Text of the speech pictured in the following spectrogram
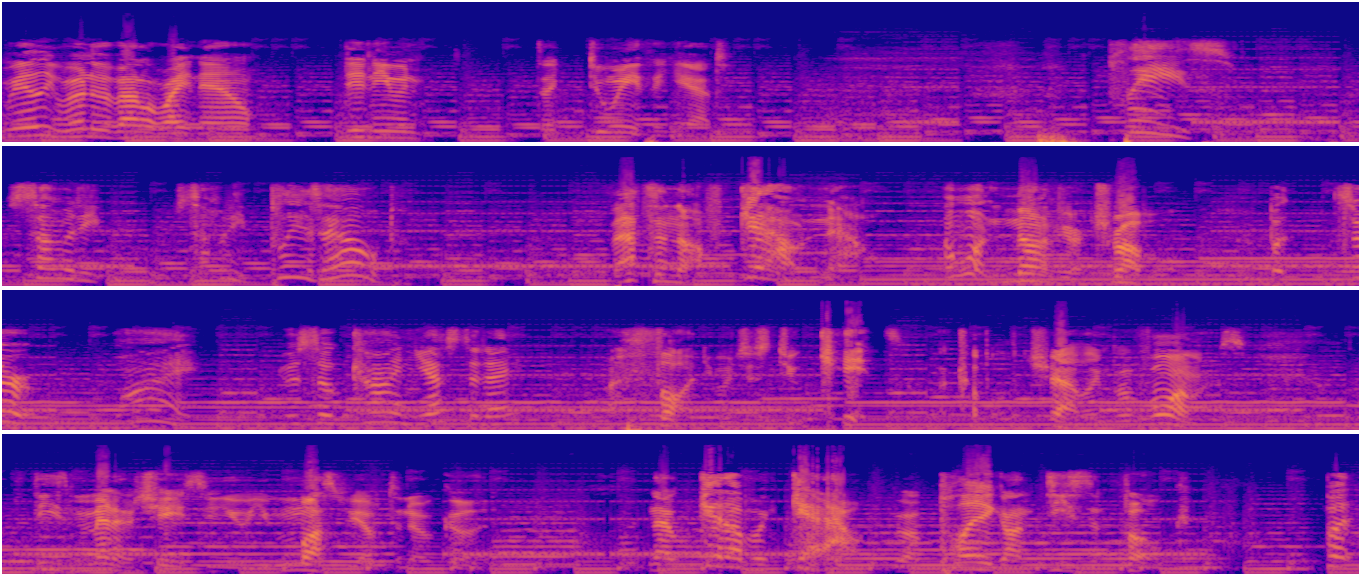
Really? Run to the battle right now? Didn't even like, do anything yet. Please! Somebody, somebody, please help! That's enough. Get out now. I want none of your trouble. But, sir, why? You were so kind yesterday. I thought you were just two kids, a couple of traveling performers. If these men are chasing you, you must be up to no good. Now get up and get out. You're a plague on decent folk. But...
